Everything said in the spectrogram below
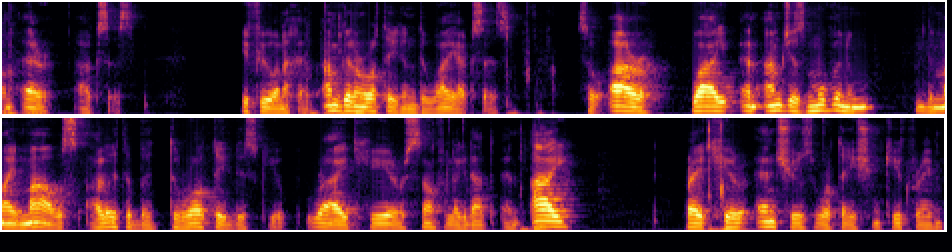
on R axis, if you want to have. I'm going to rotate on the Y axis. So R, Y, and I'm just moving the, my mouse a little bit to rotate this cube. Right here, something like that, and I right here and choose rotation keyframe.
